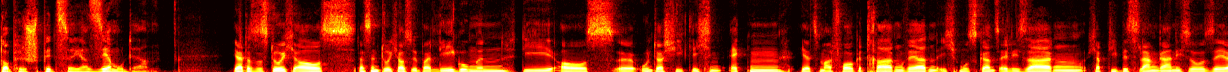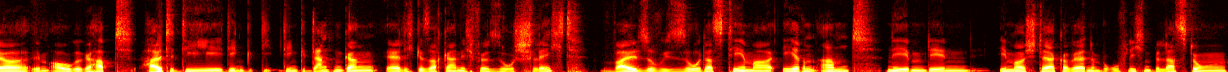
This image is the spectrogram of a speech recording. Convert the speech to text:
Doppelspitze, ja, sehr modern. Ja, das ist durchaus, das sind durchaus Überlegungen, die aus äh, unterschiedlichen Ecken jetzt mal vorgetragen werden. Ich muss ganz ehrlich sagen, ich habe die bislang gar nicht so sehr im Auge gehabt, halte die, den, die, den Gedankengang ehrlich gesagt gar nicht für so schlecht, weil sowieso das Thema Ehrenamt neben den immer stärker werdenden beruflichen Belastungen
